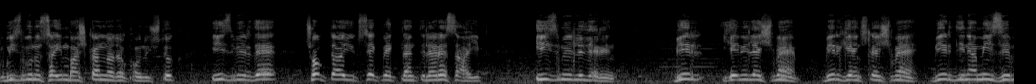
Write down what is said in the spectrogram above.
biz bunu Sayın Başkan'la da konuştuk. İzmir'de çok daha yüksek beklentilere sahip. İzmirlilerin bir yenileşme, bir gençleşme, bir dinamizm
